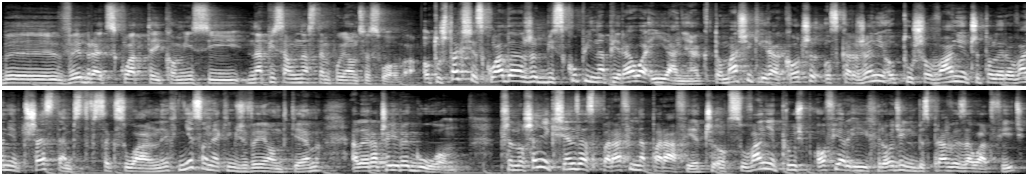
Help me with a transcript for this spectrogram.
by wybrać skład tej komisji, napisał następujące słowa. Otóż tak się składa, że biskupi Napierała i Janiak, Tomasik i Rakoczy oskarżeni o tuszowanie czy tolerowanie przestępstw seksualnych nie są jakimś wyjątkiem, ale raczej regułą. Przenoszenie księdza z parafii na parafię, czy odsuwanie próśb ofiar i ich rodzin, by sprawy załatwić,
